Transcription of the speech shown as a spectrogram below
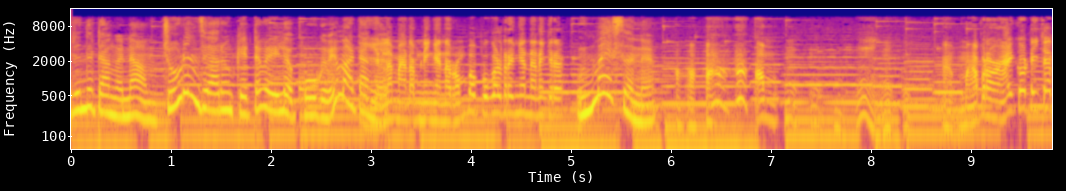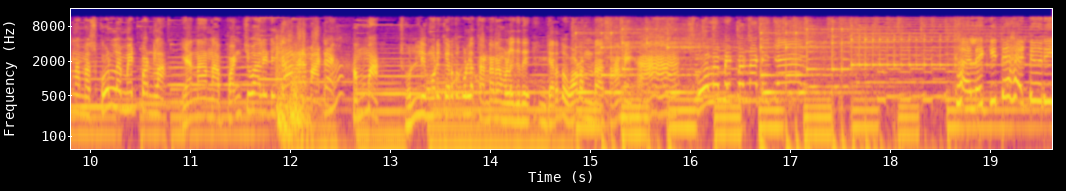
இருந்துட்டாங்கன்னா ஸ்டூடெண்ட்ஸ் யாரும் கெட்ட வழியில போகவே மாட்டாங்க. இல்ல மேடம் நீங்க என்ன ரொம்ப புகழ்றீங்கன்னு நினைக்கிறேன். உண்மை சொன்னேன் அப்புறம் ஹைகோ டீச்சர் நம்ம ஸ்கூல்ல மீட் பண்ணலாம். ஏன்னா நான் பங்க்சுவாலிட்டி தான் வர மாட்டேன். அம்மா சொல்லி முடிக்கிறதுக்குள்ள தண்டனை விழுகுது. இங்க இருந்து ஓடணும்டா சாமி. ஸ்கூல்ல மீட் பண்ணலாம் டீச்சர் கலக்கிட்ட ஹட்டோரி.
